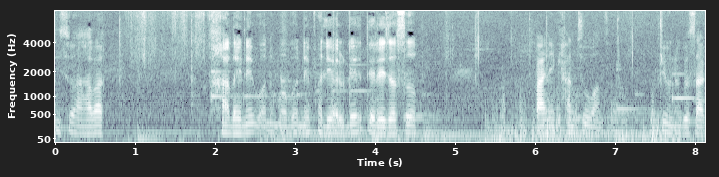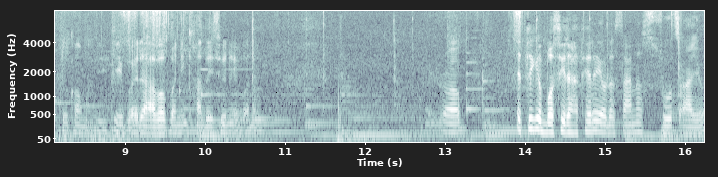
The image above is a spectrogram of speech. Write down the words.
चिसो हावा खाँदै नै भनौँ। अब नेपालीहरूले धेरै जसो पानी खान्छु भन्छ। पिउनुको साटो कमाउने त्यही भएर हावा पनि खाँदैछु नै भनौँ। र यत्तिकै बसिरहेको थिएँ र एउटा सानो सोच आयो।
